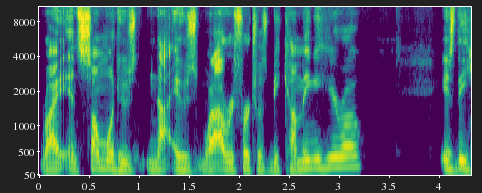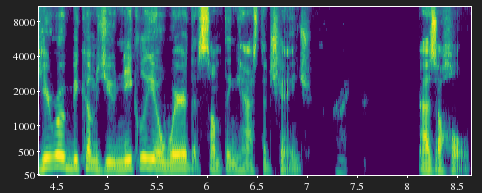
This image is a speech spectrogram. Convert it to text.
right and someone who's not who's what i refer to as becoming a hero is the hero becomes uniquely aware that something has to change Right. as a whole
